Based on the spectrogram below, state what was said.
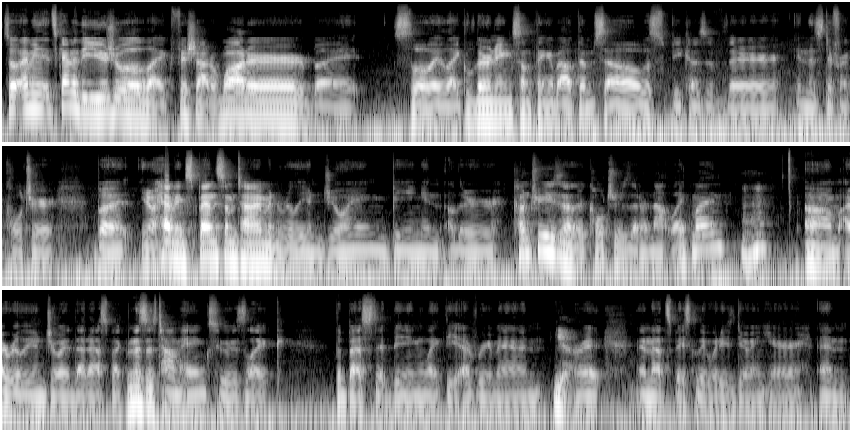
So I mean, it's kind of the usual like fish out of water, but slowly like learning something about themselves because of their in this different culture. But you know, having spent some time and really enjoying being in other countries and other cultures that are not like mine, Mm-hmm. um, I really enjoyed that aspect. And this is Tom Hanks, who is like the best at being like the everyman. Yeah. Right. And that's basically what he's doing here. And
